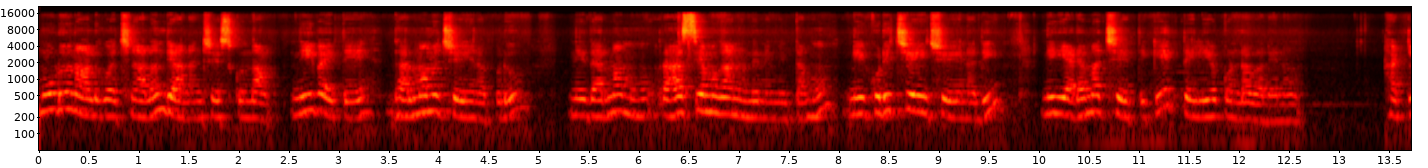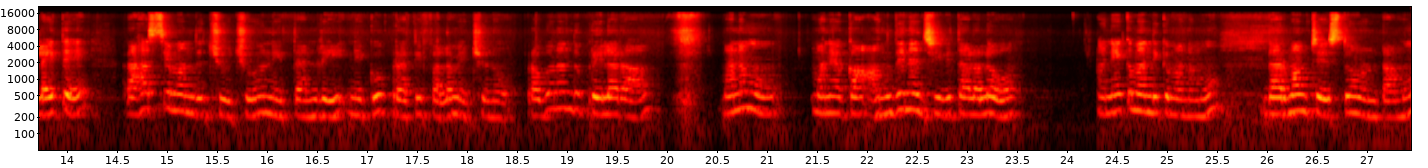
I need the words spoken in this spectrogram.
మూడు నాలుగు వచనాలను ధ్యానం చేసుకుందాం. నీవైతే ధర్మము చేయనప్పుడు నీ ధర్మము రహస్యముగా నుండి నిమిత్తము నీ కుడి చేయి చేయనది నీ ఎడమ చేతికి తెలియకుండా వలెను అట్లయితే రహస్యమందు చూచు నీ తండ్రి నీకు ప్రతిఫలం ఇచ్చును ప్రభునందు ప్రిలరా మనము మన యొక్క అనుదిన జీవితాలలో అనేక మందికి మనము ధర్మం చేస్తూ ఉంటాము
